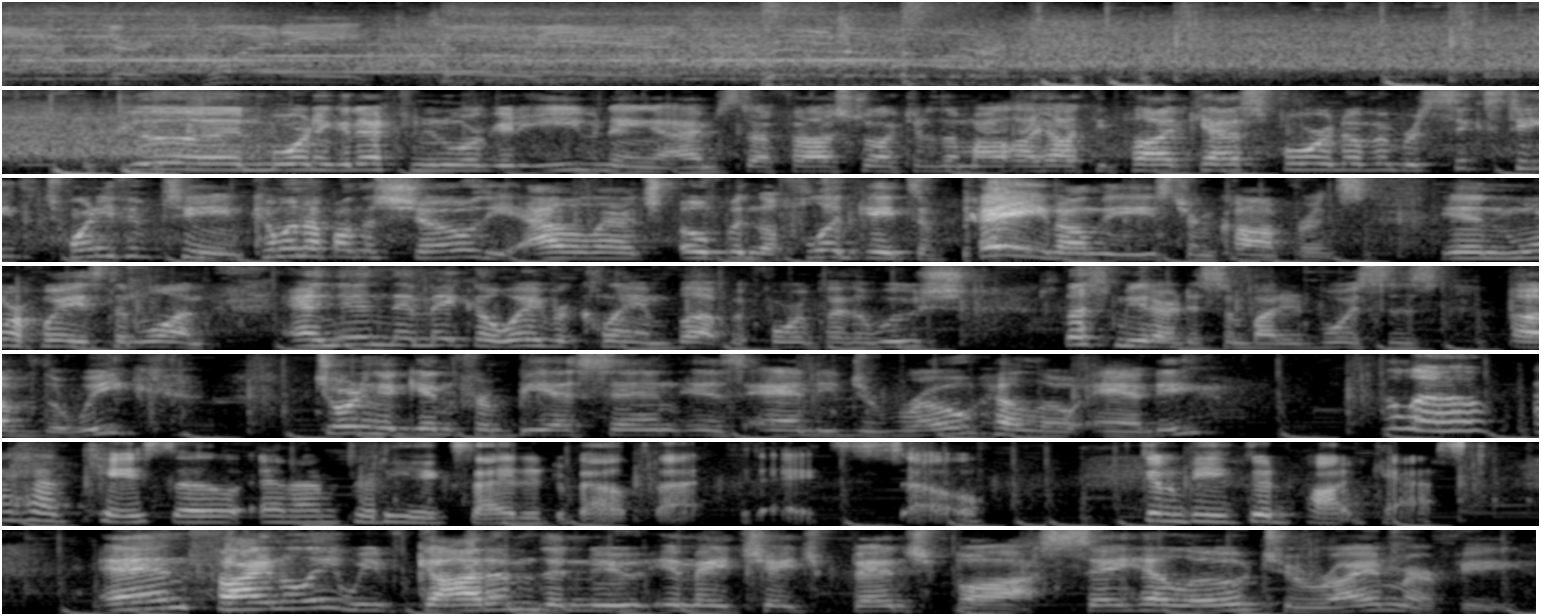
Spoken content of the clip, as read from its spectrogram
Good morning, good afternoon, or good evening. I'm Steph Fauschnelk to the Mile High Hockey Podcast for November 16th, 2015. Coming up on the show, the Avalanche open the floodgates of pain on the Eastern Conference in more ways than one. And then they make a waiver claim, but before we play the whoosh, let's meet our disembodied voices of the week. Joining again from BSN is Andy Duro. Hello, Andy. Hello, I have queso, and I'm pretty excited about that today. So it's going to be a good podcast. And finally, we've got him, the new MHH bench boss. Say hello to Ryan Murphy.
